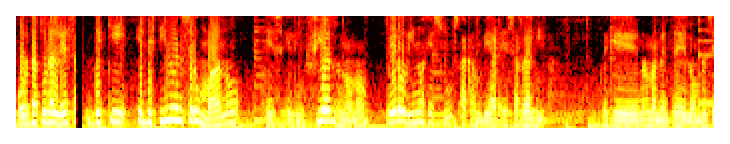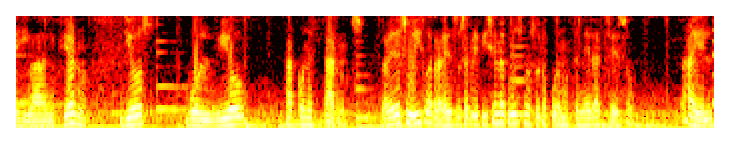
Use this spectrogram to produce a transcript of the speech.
Por naturaleza, de que el destino del ser humano es el infierno, ¿no? Pero vino Jesús a cambiar esa realidad. De que normalmente el hombre se iba al infierno. Dios volvió a conectarnos. A través de su Hijo, a través de su sacrificio en la cruz, nosotros podemos tener acceso a Él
